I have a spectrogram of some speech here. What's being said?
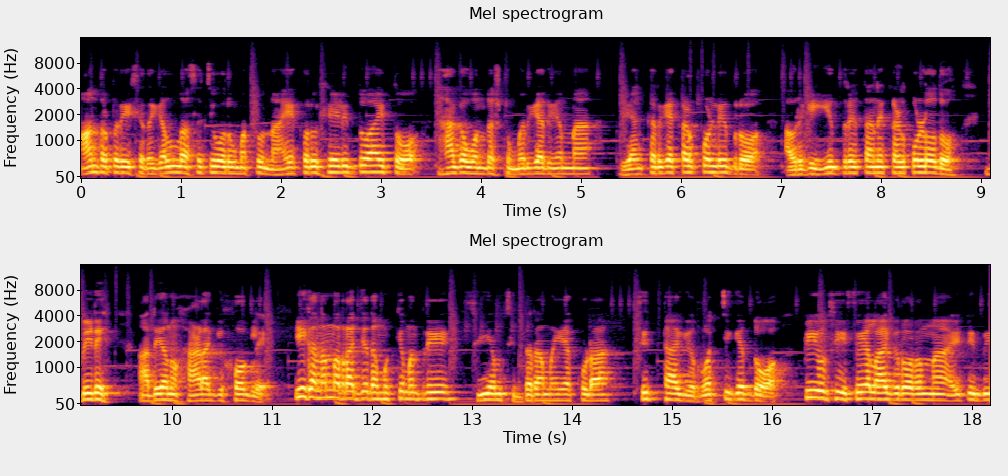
ಆಂಧ್ರ ಪ್ರದೇಶದ ಎಲ್ಲ ಸಚಿವರು ಮತ್ತು ನಾಯಕರು ಹೇಳಿದ್ದು ಆಯಿತು. ಆಗ ಒಂದಷ್ಟು ಮರ್ಯಾದೆಯನ್ನು ಪ್ರಿಯಾಂಕರ್ಗೆ ಕಳ್ಕೊಂಡಿದ್ರು. ಅವರಿಗೆ ಇದ್ರೆ ತಾನೇ ಕಳ್ಕೊಳ್ಳೋದು. ಬಿಡಿ, ಅದೇನೋ ಹಾಳಾಗಿ ಹೋಗಲಿ. ಈಗ ನಮ್ಮ ರಾಜ್ಯದ ಮುಖ್ಯಮಂತ್ರಿ ಸಿ ಎಂ ಸಿದ್ದರಾಮಯ್ಯ ಕೂಡ ಸಿಟ್ಟಾಗಿ ರೊಚ್ಚಿಗೆದ್ದು ಪಿ ಯು ಸಿ ಫೇಲ್ ಆಗಿರೋರನ್ನ I T B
